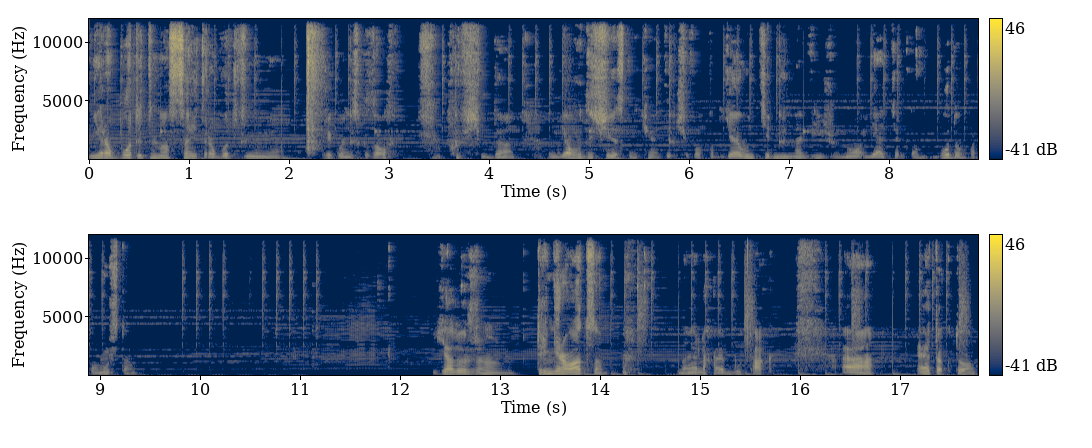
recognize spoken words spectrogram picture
не работайте на сайт работайте на меня. Прикольно сказал. В общем да. Я буду честный это чувак. Я его теперь ненавижу но я теперь там буду потому что я должен тренироваться. Наверное хай будет так. А это кто?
